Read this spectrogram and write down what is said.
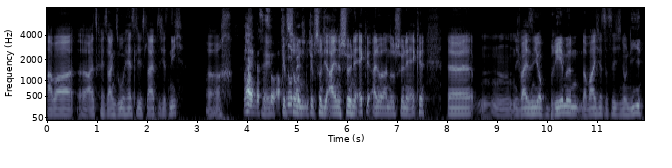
aber äh, eins kann ich sagen, so hässlich ist Leipzig jetzt nicht. Nein, das ist so. Absolut gibt's schon, gibt's schon die eine schöne Ecke, eine oder andere schöne Ecke. Äh, ich weiß nicht, ob Bremen, da war ich jetzt tatsächlich noch nie,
